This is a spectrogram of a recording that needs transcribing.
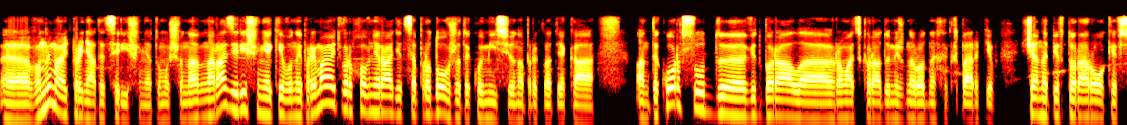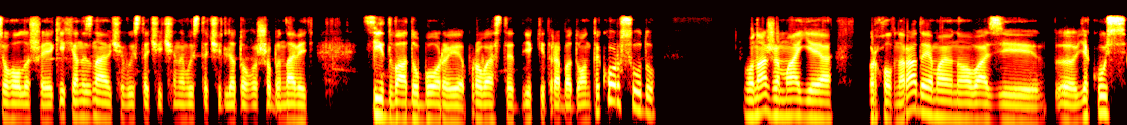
е, вони мають прийняти це рішення, тому що на наразі рішення, які вони приймають в Верховній Раді, це продовжити комісію, наприклад, яка антикорсуд е, відбирала громадську раду міжнародних експертів ще на півтора роки всього лише, яких я не знаю, чи вистачить чи не вистачить для того, щоб навіть ці два добори провести, які треба до антикорсуду. Вона же має Верховна Рада, я маю на увазі якусь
